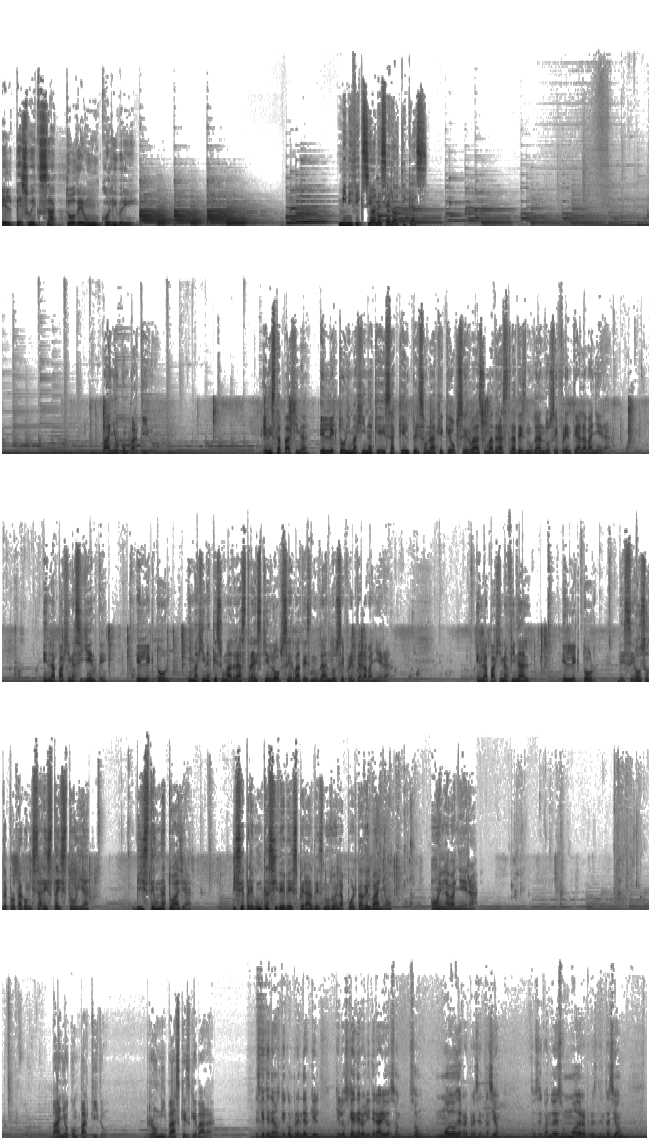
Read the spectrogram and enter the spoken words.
El peso exacto de un colibrí. Minificciones eróticas. Baño compartido. En esta página, el lector imagina que es aquel personaje que observa a su madrastra desnudándose frente a la bañera. En la página siguiente, el lector imagina que su madrastra es quien lo observa desnudándose frente a la bañera. En la página final, el lector, deseoso de protagonizar esta historia, viste una toalla y se pregunta si debe esperar desnudo en la puerta del baño o en la bañera. Baño compartido. Ronnie Vázquez Guevara. Es que tenemos que comprender que, que los géneros literarios son, son modos de representación. Entonces, cuando es un modo de representación,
